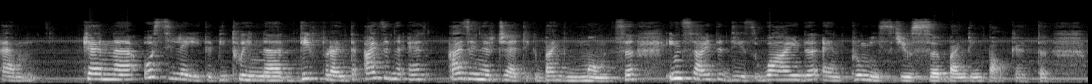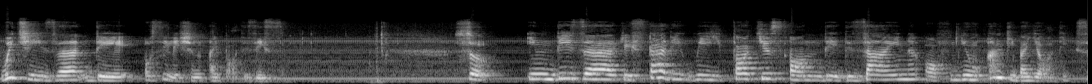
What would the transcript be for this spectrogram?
um, can uh, oscillate between uh, different isoenergetic binding modes inside this wide and promiscuous binding pocket, which is uh, the oscillation hypothesis. So, in this uh, case study, we focus on the design of new antibiotics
